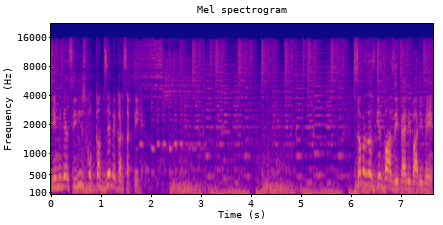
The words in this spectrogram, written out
टीम इंडिया सीरीज़ को कब्जे में कर सकती है। ज़बरदस्त गेंदबाजी पहली पारी में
